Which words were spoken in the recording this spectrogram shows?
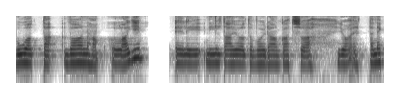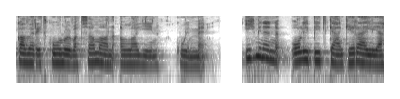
vuotta vanha laji, Eli niiltä ajoilta voidaan katsoa jo, että ne kaverit kuuluivat samaan lajiin kuin me. Ihminen oli pitkään keräilijä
